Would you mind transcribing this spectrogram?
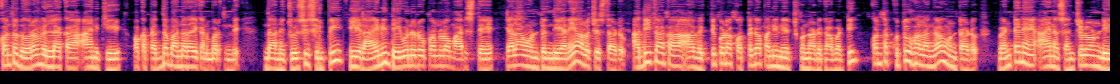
కొంత దూరం వెళ్ళాక ఆయనకి ఒక పెద్ద బండరాయి కనబడుతుంది. దాన్ని చూసి శిల్పి ఈ రాయిని దేవుని రూపంలో మారిస్తే ఎలా ఉంటుంది అని ఆలోచిస్తాడు. అదీ కాక ఆ వ్యక్తి కూడా కొత్తగా పని నేర్చుకున్నాడు కాబట్టి కొంత కుతూహలంగా ఉంటాడు. వెంటనే ఆయన సంచిలోండి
